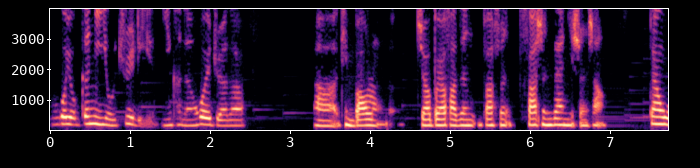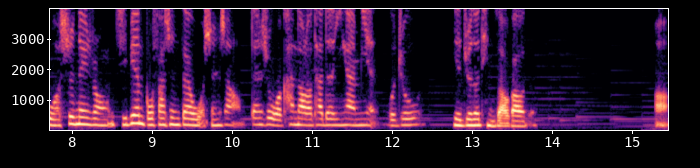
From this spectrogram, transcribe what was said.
如果有跟你有距离，你可能会觉得啊、挺包容的，只要不要发生发生发生在你身上。但我是那种，即便不发生在我身上，但是我看到了他的阴暗面，我就也觉得挺糟糕的。啊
